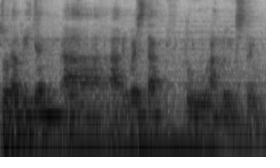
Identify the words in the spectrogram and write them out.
so that we can uh, uh, request that to Anglo-Eastern.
